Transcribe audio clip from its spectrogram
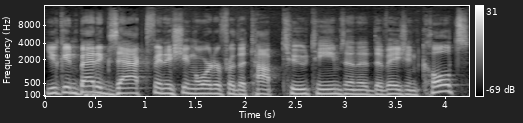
you can bet exact finishing order for the top two teams in the division. Colts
